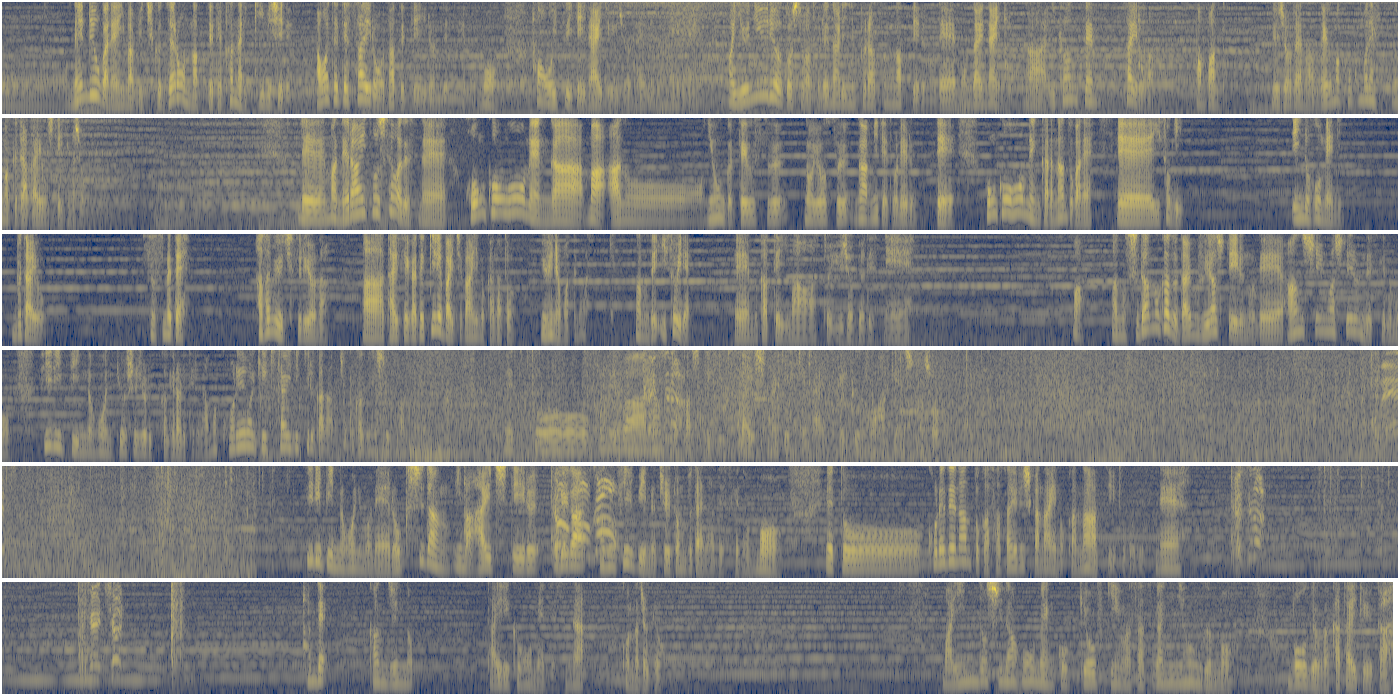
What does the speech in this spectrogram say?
燃料がね、今備蓄ゼロになっててかなり厳しいです。慌ててサイロを立てているんですけども、まあ、追いついていないという状態ですね。まあ、輸入量としてはそれなりにプラスになっているので問題ないんですが、いかんせんサイロがパンパンという状態なので、まあ、ここもね、うまく打開をしていきましょう。で、まあ、狙いとしてはですね、香港方面が、まあ、あのー、日本軍手薄の様子が見て取れるので、香港方面からなんとかね、えー、急ぎ、インド方面に部隊を進めて、挟み撃ちするようなあ体制ができれば一番いいのかなというふうに思ってます。なので、急いで、えー、向かっていますという状況ですね。まあ、あの、師団の数だいぶ増やしているので、安心はしているんですけども、フィリピンの方に強襲上陸かけられてるな。まあ、これは撃退できるかな。ちょっと確認しておきます。えっと、これは何とかして撃退しなきゃいけないので、軍を派遣しましょう。フィリピンの方にもね、6師団今配置している、これがこのフィリピンの駐屯部隊なんですけども、えっと、これでなんとか支えるしかないのかなっていうところですね。で、肝心の大陸方面ですが、こんな状況。まあ、インドシナ方面国境付近はさすがに日本軍も防御が硬いというか、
